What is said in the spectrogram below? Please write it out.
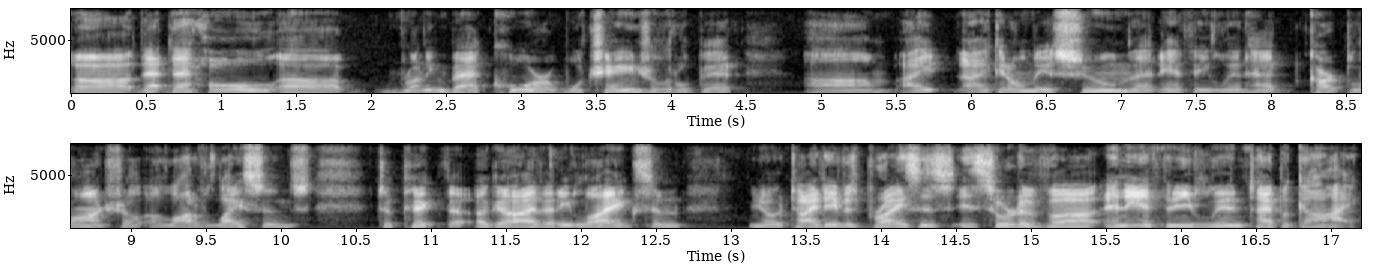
uh, that that whole uh, running back corps will change a little bit. Um, I I can only assume that Anthony Lynn had carte blanche, a, a lot of license to pick the, a guy that he likes, and you know Ty Davis Price is is sort of uh, an Anthony Lynn type of guy.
